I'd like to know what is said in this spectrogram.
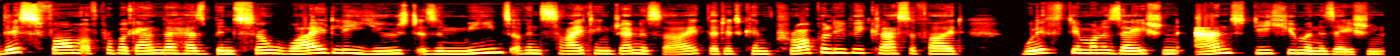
„This form of propaganda has been so widely used as a means of inciting genocide that it can properly be classified with demonization and dehumanization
